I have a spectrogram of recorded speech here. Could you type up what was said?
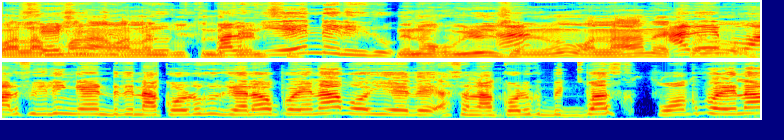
వాళ్ళకి. ఏం తెలియదు నేను ఒక వీడియో చూశాను. వాళ్ళ నాన్న అదే వాళ్ళ ఫీలింగ్ ఏంటిది? నా కొడుకు గెలవపోయినా పోయేదే. అసలు నా కొడుకు బిగ్ బాస్ పోకపోయినా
